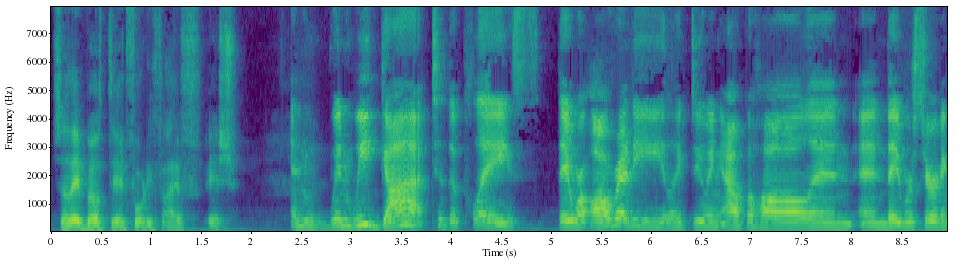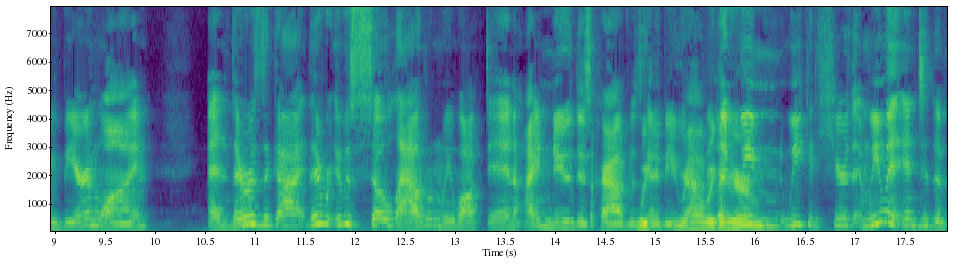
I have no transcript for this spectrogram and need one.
So they both did forty five ish. and when we got to the place they were already like doing alcohol and and they were serving beer and wine and there was a guy there it was so loud when we walked in i knew this crowd was going to be yeah, rowdy we could like hear we 'em. we could hear them and we went into the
